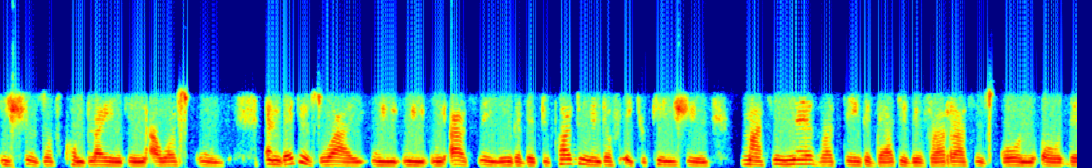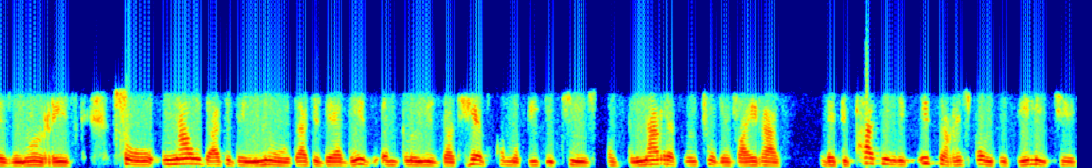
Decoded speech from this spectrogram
issues of compliance in our schools. And that is why we, we, we are saying that the Department of Education must never think that the virus is gone or there's no risk. So now that they know that there are these employees that have comorbidities vulnerable to the virus, the department, it's a responsibility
